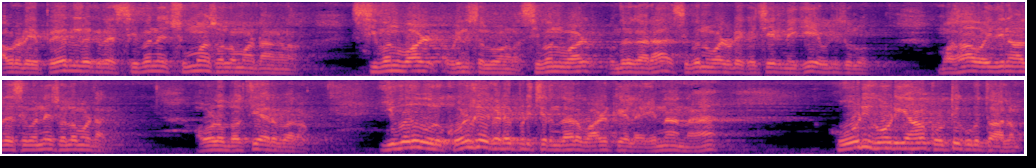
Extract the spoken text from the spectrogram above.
அவருடைய பேரில் இருக்கிற சிவனை சும்மா சொல்ல மாட்டாங்களாம். சிவன் வாழ் அப்படின்னு சொல்லுவாங்களாம். சிவன் வாழ் வந்திருக்காரா? சிவன் வாழுடைய கச்சேரி நிக்கே எப்படி சொல்லுவாங்க. மகா வைத்தியநாத சிவனே சொல்ல மாட்டாங்க. அவ்வளோ பக்தியாக இருப்பாராம். இவர் ஒரு கொள்கை கடைப்பிடிச்சிருந்தார் வாழ்க்கையில். என்னன்னா கோடி கோடியாக கொட்டி கொடுத்தாலும்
